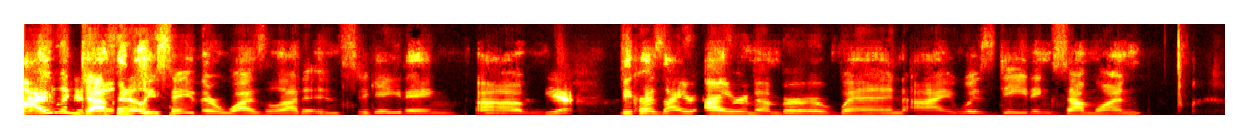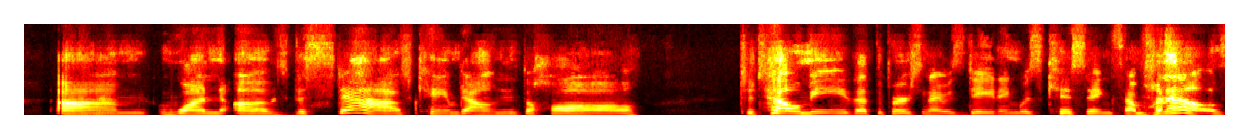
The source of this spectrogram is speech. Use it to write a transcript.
I like would adults. definitely say there was a lot of instigating. Um, yeah because I I remember when I was dating someone, um, Mm-hmm. one of the staff came down the hall to tell me that the person I was dating was kissing someone else.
